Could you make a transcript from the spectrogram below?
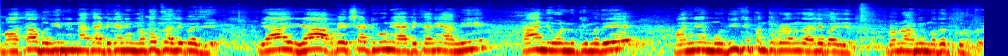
माता भगिनींना त्या ठिकाणी मदत झाली पाहिजे. या ह्या अपेक्षा ठेवून या ठिकाणी आम्ही ह्या निवडणुकीमध्ये माननीय मोदीजी पंतप्रधान झाले पाहिजेत म्हणून आम्ही मदत करतोय.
